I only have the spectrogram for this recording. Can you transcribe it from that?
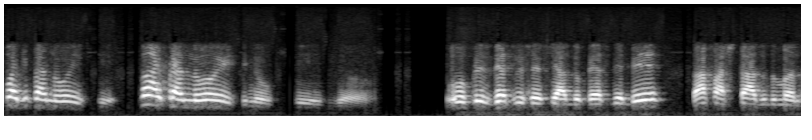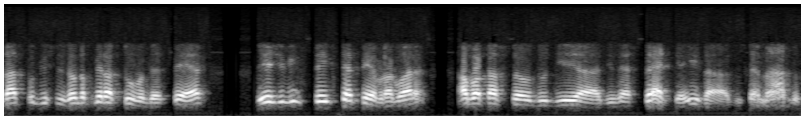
pode ir para a noite. Vai para a noite, meu filho. O presidente licenciado do PSDB está afastado do mandato por decisão da primeira turma do STF desde 26 de setembro. Agora, a votação do dia 17 aí da, do Senado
